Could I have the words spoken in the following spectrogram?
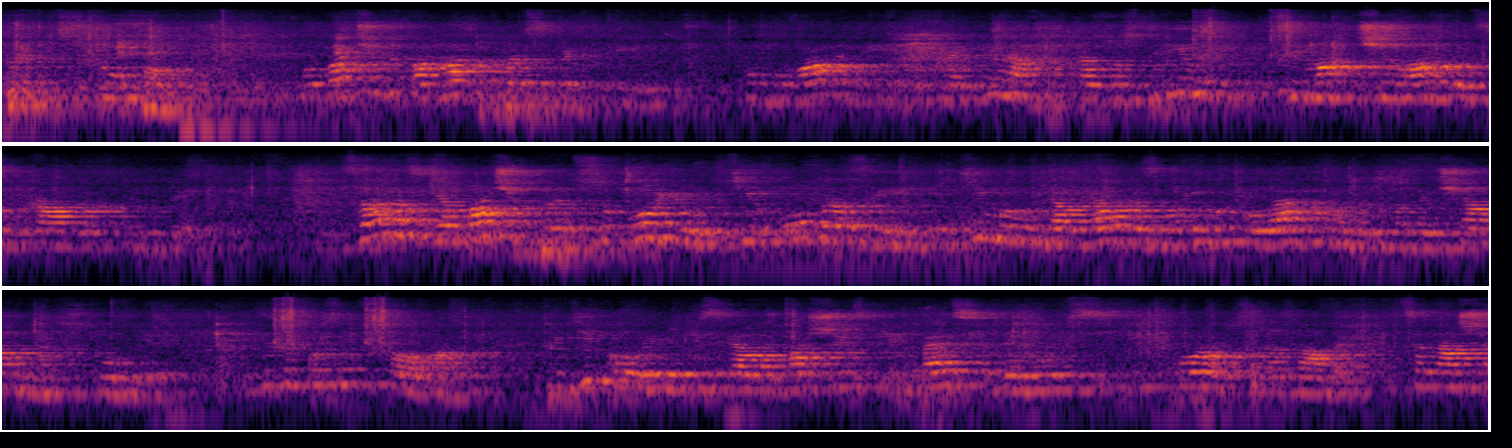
перед вступом. Побачили багато перспектив, побували в різних країнах та зустріли чимало цікавих людей. Зараз я бачу перед собою ті образи, які ми уявляли з моїми колегами-викладачами на вступі. Ліза Кузнєцова, тоді, коли після вашої співбесіди ми всі хором сказали, це наша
